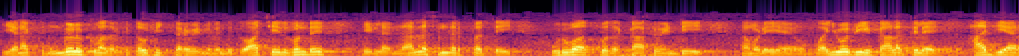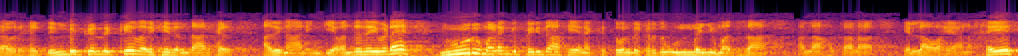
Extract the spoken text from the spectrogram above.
எனக்கும் உங்களுக்கும் அதற்கு தௌஃபீக் தர வேண்டும் என்று துவா செய்து கொண்டு இல்ல நல்ல சந்தர்ப்பத்தை உருவாக்குவதற்காக வேண்டி நம்முடைய வயோதிக காலத்திலே ஹாஜியார் அவர்கள் திண்டுக்கல்லுக்கே வருகை தந்தார்கள். அது நான் இங்கே வந்ததை விட நூறு மடங்கு பெரிதாக எனக்கு தோன்றுகிறது. உண்மையும் அதுதான். அல்லாஹாலா எல்லா வகையான ஹயர்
